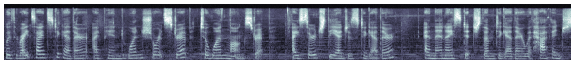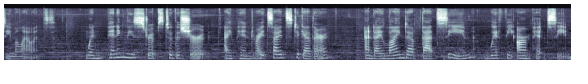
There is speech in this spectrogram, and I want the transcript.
With right sides together, I pinned one short strip to one long strip. I serged the edges together, and then I stitched them together with half inch seam allowance. When pinning these strips to the shirt, I pinned right sides together, and I lined up that seam with the armpit seam.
